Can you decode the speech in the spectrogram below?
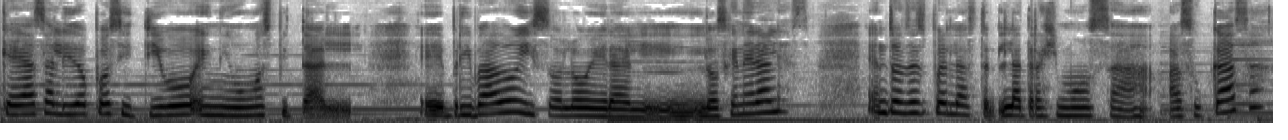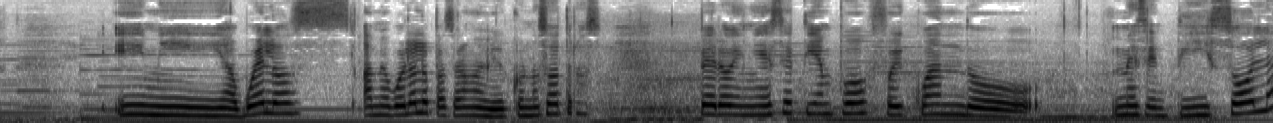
que haya salido positivo en ningún hospital eh, privado y solo eran los generales. Entonces pues la, la trajimos a, a, su casa y mi abuelos, a mi abuelo lo pasaron a vivir con nosotros. Pero en ese tiempo fue cuando me sentí sola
